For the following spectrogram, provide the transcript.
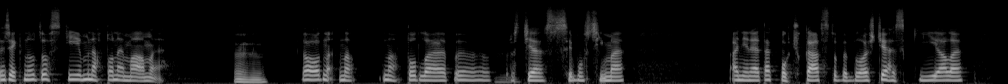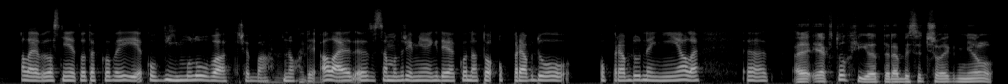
řeknu to s tím, na to nemáme. Mm-hmm. Jo, na, na, na tohle eh, prostě si musíme ani ne tak počkat, to by bylo ještě hezký, ale, ale vlastně je to takový jako výmluva třeba mm-hmm. mnohdy. Ale eh, samozřejmě někdy jako na to opravdu opravdu není, ale... Uh... A jak v tu chvíli teda by se člověk měl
